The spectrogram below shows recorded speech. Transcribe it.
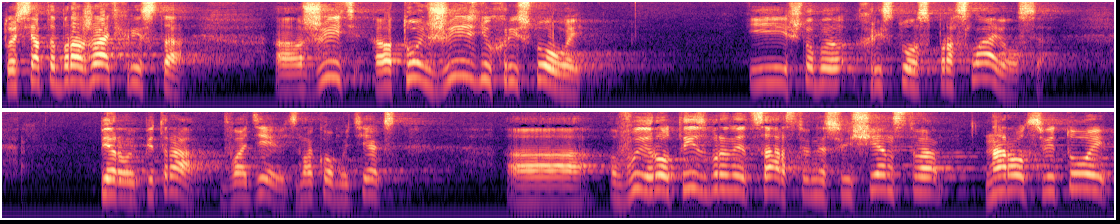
То есть отображать Христа, а, жить а, той жизнью Христовой, и чтобы Христос прославился. 1 Петра 2.9, знакомый текст. «А, «Вы род избранный, царственное священство, народ святой,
